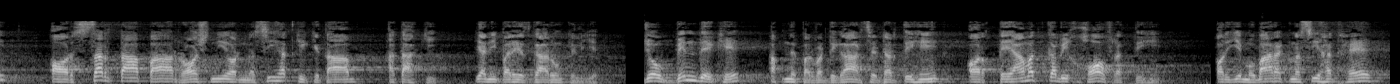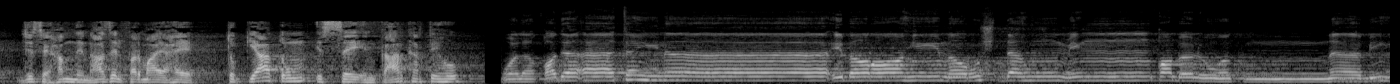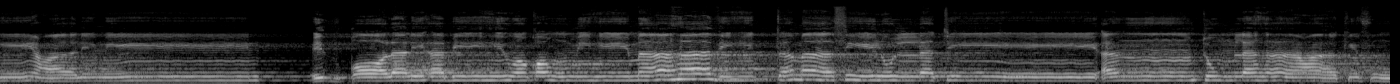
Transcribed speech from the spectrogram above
اور سر تا پا روشنی اور نصیحت کی کتاب عطا کی یعنی پرہیزگاروں کے لیے۔ جو بن دیکھے اپنے پروردگار سے ڈرتے ہیں اور قیامت کا بھی خوف رکھتی ہیں۔ اور یہ مبارک نصیحت ہے جسے ہم نے نازل فرمایا ہے۔ تو کیا تم اس سے انکار کرتے ہو؟ وَلَقَدْ آتَيْنَا إِبْرَاهِيمَ رُشْدَهُ مِن قَبْلُ وَكُنَّا بِهِ عَالِمِينَ إِذْ قَالَ لِأَبِيهِ وَقَوْمِهِ مَا هَذِهِ التَّمَاثِيلُ الَّتِي أَنْتُمْ لَهَا عَاكِفُونَ؟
